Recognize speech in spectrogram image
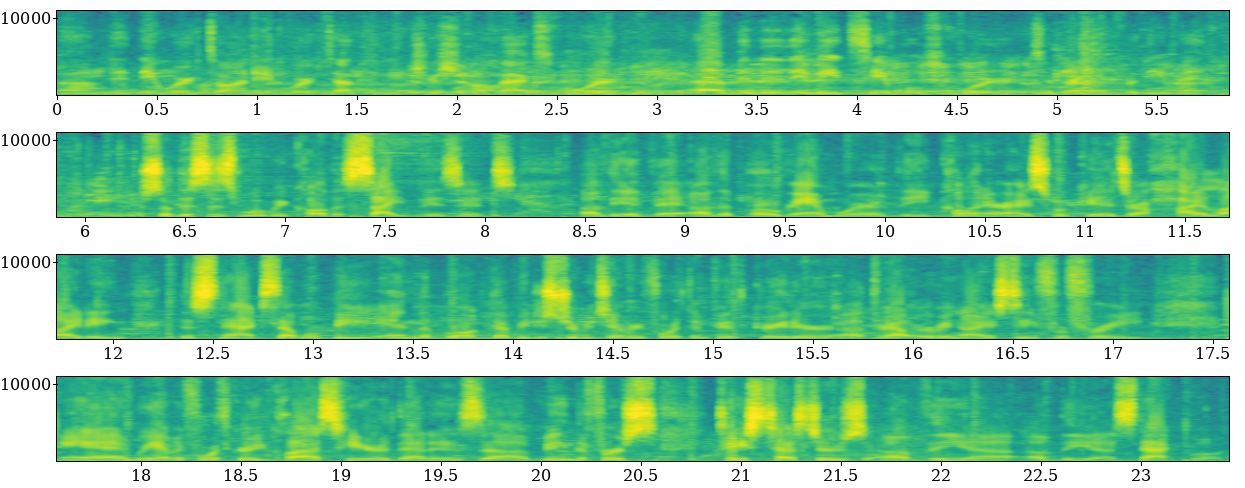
um, that they worked on and worked out the nutritional facts for. Um, and then they made samples for to bring in for the event. So this is what we call the site visit of the event of the program, where the culinary high school kids are highlighting the snacks that will be in the book that we distribute to every fourth and fifth grader uh, throughout Irving ISD for free. And we have a fourth grade class here that is uh, being the first taste testers of the uh, of the uh, snack book.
